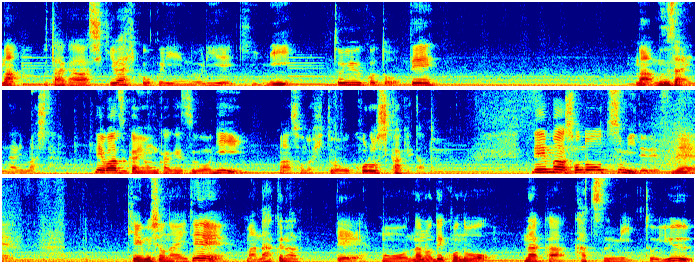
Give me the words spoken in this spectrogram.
まあ、疑わしきは被告人の利益にということでまあ無罪になりましたでわずか4か月後に、まあ、その人を殺しかけたというでまあその罪でですね刑務所内で、まあ、亡くなってもうなのでこの中克美という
